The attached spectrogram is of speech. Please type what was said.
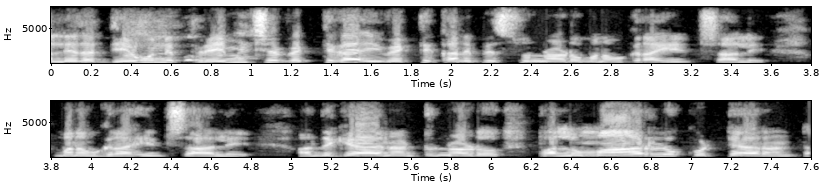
లేదా దేవుణ్ణి ప్రేమించే వ్యక్తిగా ఈ వ్యక్తి కనిపిస్తున్నాడు మనం గ్రహించాలి. మనం గ్రహించాలి. అందుకే ఆయన అంటున్నాడు చెప్తున్నాడు పలుమార్లు కొట్టారంట.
